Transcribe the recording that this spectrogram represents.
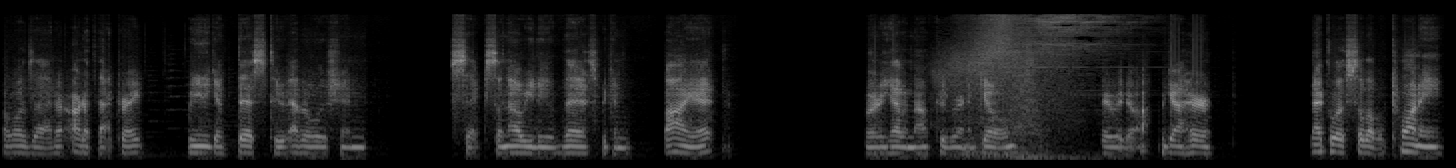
what was that? Artifact, right? we need to get this to evolution 6. So now we do this, we can buy it. We already have enough because we're in a guild. There we go. We got her necklace to level 20.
